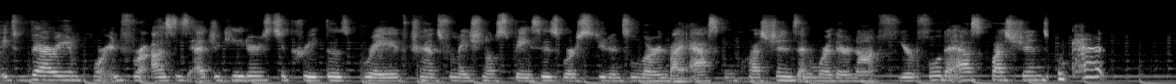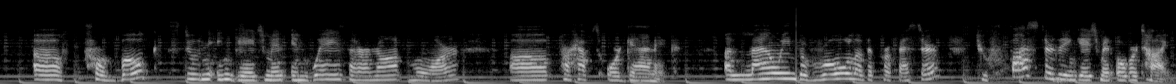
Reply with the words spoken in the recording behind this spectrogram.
It's very important for us as educators to create those brave transformational spaces where students learn by asking questions and where they're not fearful to ask questions. You can't uh, provoke student engagement in ways that are not more uh, perhaps organic, allowing the role of the professor to foster the engagement over time.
